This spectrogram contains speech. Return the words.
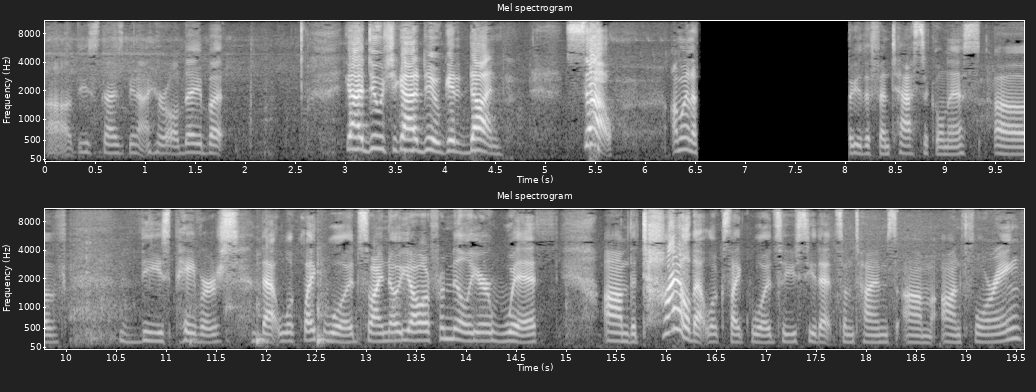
uh, these guys being out here all day. But you gotta do what you gotta do. Get it done. So, I'm gonna show you the fantasticalness of these pavers that look like wood. So I know y'all are familiar with um, the tile that looks like wood. So you see that sometimes um, on flooring.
